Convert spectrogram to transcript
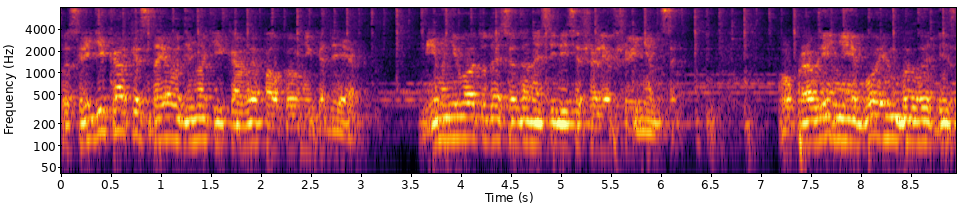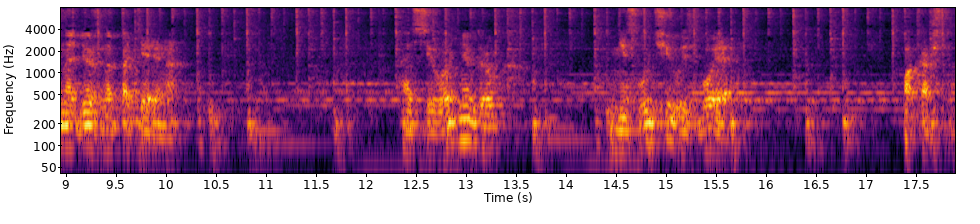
Посреди карты стоял одинокий КВ полковника ДР. Мимо него туда-сюда носились ошалевшие немцы. Управление боем было безнадежно потеряно. А сегодня вдруг не случилось боя. Пока что.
